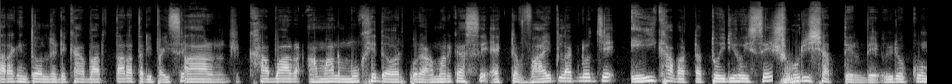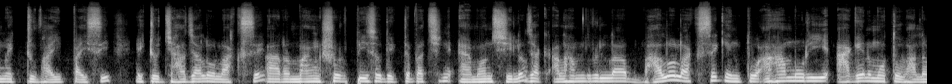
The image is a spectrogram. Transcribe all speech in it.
তারা কিন্তু অলরেডি খাবার তাড়াতাড়ি পাইছে। আর খাবার আমার মুখে দেওয়ার পরে আমার কাছে একটা ভাইব লাগল যে এই খাবারটা তৈরি হয়েছে সরিষার তেল দিয়ে। ওইরকম একটু ভাইব পাইছি, একটু ঝাঁঝালো লাগছে। আর মাংসর পিসও দেখতে পাচ্ছেন এমন ছিল। যাক, আলহামদুলিল্লাহ ভালো লাগছে, কিন্তু আহামুরি আগের মতো ভালো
